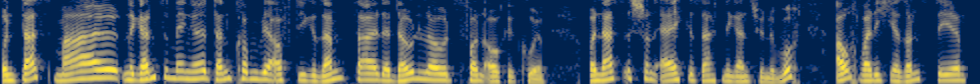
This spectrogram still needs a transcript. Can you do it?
Und das mal eine ganze Menge, dann kommen wir auf die Gesamtzahl der Downloads von Okay Cool. Und das ist schon ehrlich gesagt eine ganz schöne Wucht, auch weil ich ja sonst sehe,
